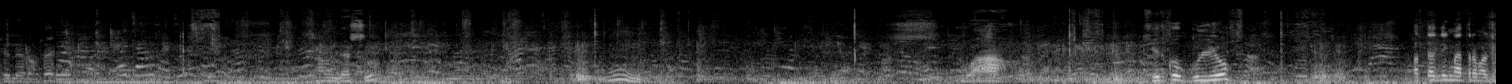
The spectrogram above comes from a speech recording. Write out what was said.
खेलेर आउँछ है खिरको गुलियो। अत्याधिक मात्रामा छ।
